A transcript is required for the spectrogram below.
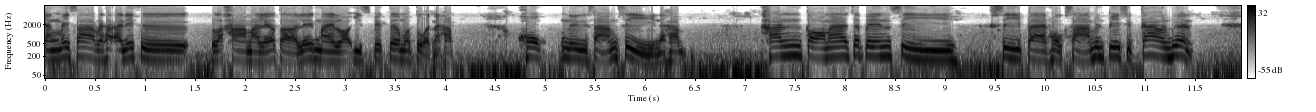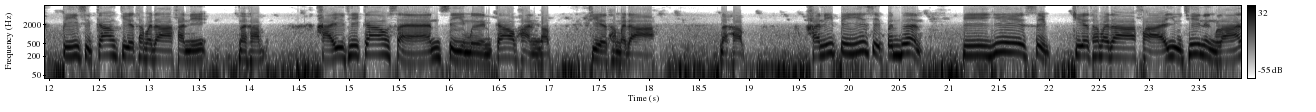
ยังไม่ทราบนะครับ อันนี้คือราคามาแล้วแต่เลขไม่รออินสเปกเตอร์มาตรวจนะครับ 6134 นะครับ คันต่อมาจะเป็น 4 4863 เป็นปี 19 เพื่อนปี 19 เกียร์ธรรมดาคันนี้นะครับ ขายอยู่ที่ 949,000 ครับ เกียร์ธรรมดานะครับ คันนี้ปี 20 เพื่อนๆ ปี 20 เกียร์ธรรมดาขายอยู่ที่1ล้าน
